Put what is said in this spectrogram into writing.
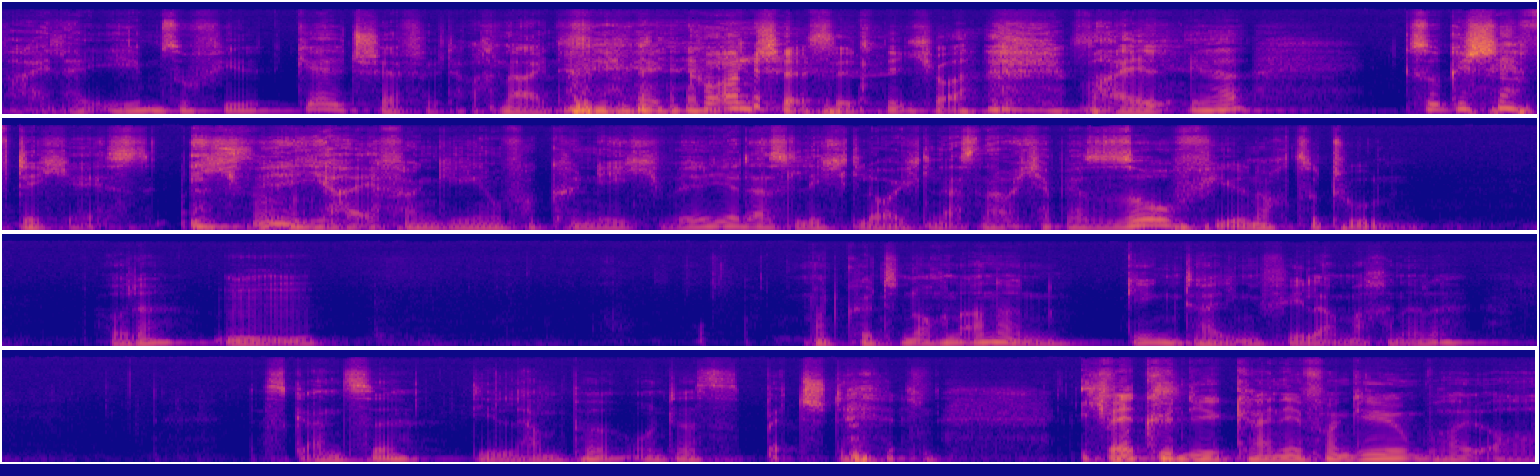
Weil er eben so viel Geld scheffelt. Ach nein, Korn scheffelt, nicht wahr? Weil er so geschäftig ist. Ich will ja Evangelium verkündigen, ich will ja das Licht leuchten lassen, aber ich habe ja so viel noch zu tun. Oder? Mhm. Man könnte noch einen anderen gegenteiligen Fehler machen, oder? Das Ganze, die Lampe und das Bett stellen. Ich Bett? verkündige kein Evangelium, weil, oh,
